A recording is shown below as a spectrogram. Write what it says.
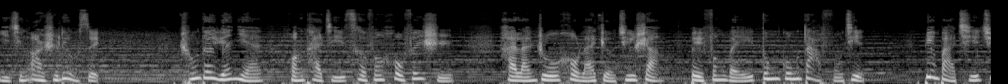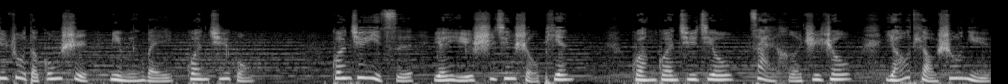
已经二十六岁。崇德元年，皇太极册封后妃时，海兰珠后来者居上。被封为东宫大福晋，并把其居住的宫室命名为关雎宫。关雎一词源于《诗经》首篇：“关关雎鸠，在河之洲。窈窕淑女，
